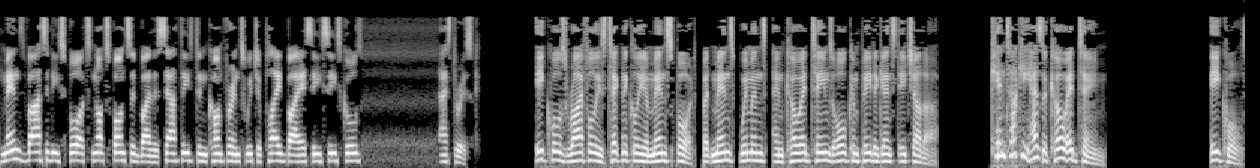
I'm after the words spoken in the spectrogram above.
Men's varsity sports not sponsored by the Southeastern Conference which are played by SEC schools Asterisk. Equals rifle is technically a men's sport, but men's, women's, and co-ed teams all compete against each other. Kentucky has a co-ed team. Equals.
